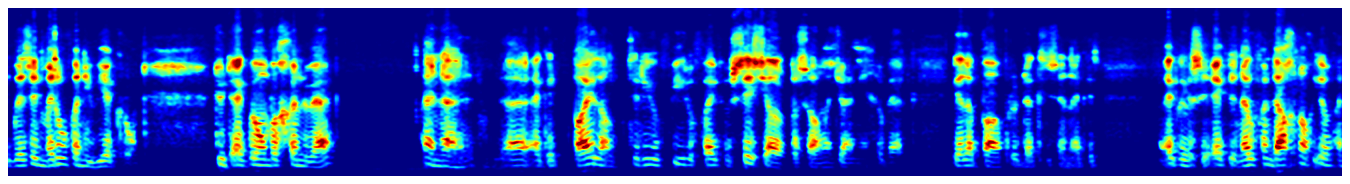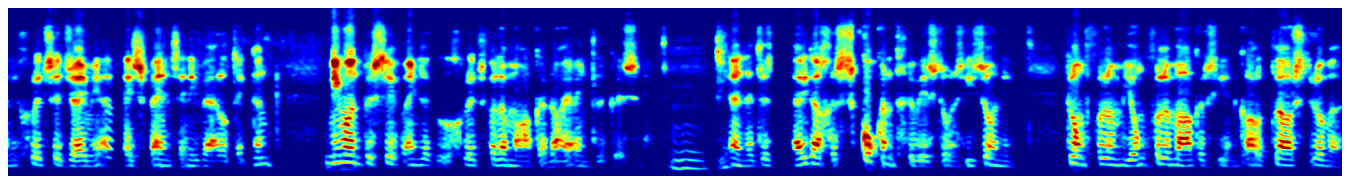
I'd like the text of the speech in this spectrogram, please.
ek was in die middel van die week rond. Toe ek by hom begin werk en uh, uh, ek het baie lank 3 of 4 of 5 of 6 jaar saam met Jamie gewerk hele paar produksies en ek is ek wil sê ek is nou vandag nog een van die grootste Jamie Eyes fans in die wêreld. Ek dink niemand besef eintlik hoe groot filmmaker daai eintlik is nie. Mm. En dit is uitdag geskokkend geweest toe ons hierso in die klomp film jong filmmakers hier in Karl Klaarstrome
